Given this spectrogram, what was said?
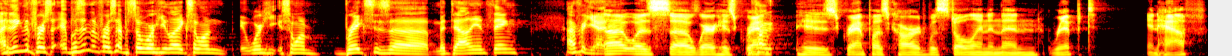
I think the first it wasn't the first episode where he like someone where he someone breaks his uh medallion thing. I forget. Uh, it was uh, where his grand his grandpa's card was stolen and then ripped in half.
